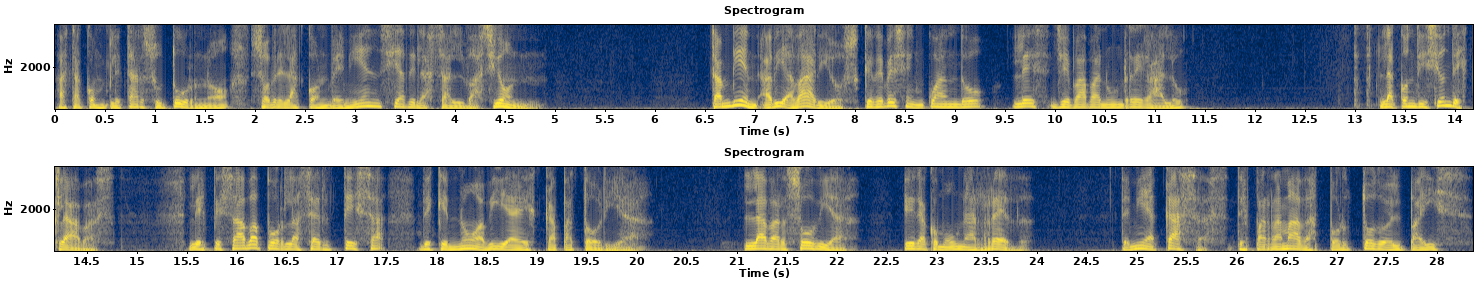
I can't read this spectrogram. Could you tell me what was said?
hasta completar su turno sobre la conveniencia de la salvación. También había varios que de vez en cuando les llevaban un regalo. La condición de esclavas les pesaba por la certeza de que no había escapatoria. La Varsovia era como una red tenía casas desparramadas por todo el país.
